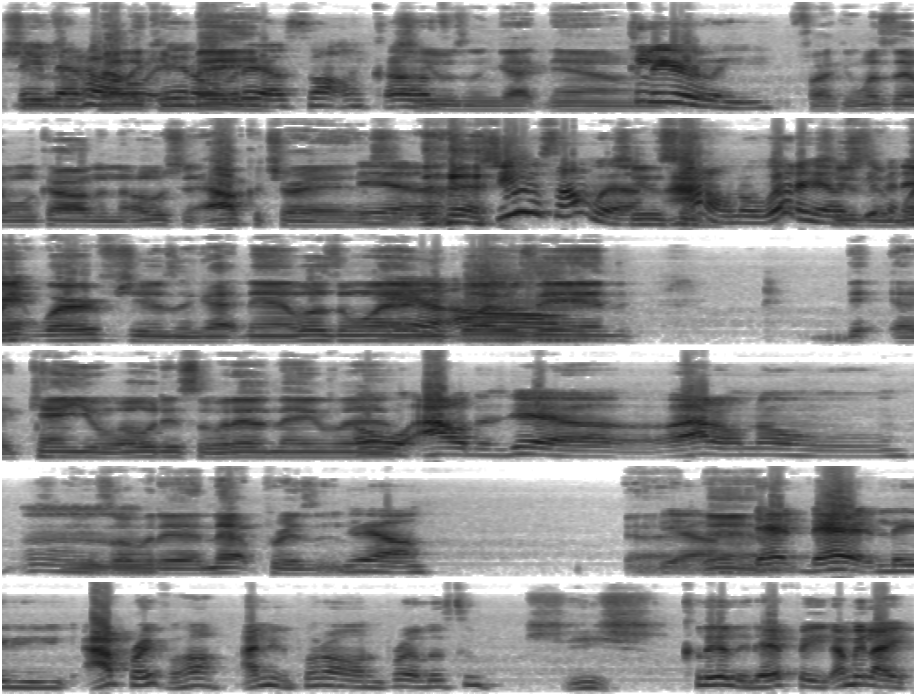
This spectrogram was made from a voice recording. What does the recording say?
she they was let her Pelican in Bay. over there or something. Cause She was in goddamn clearly. fucking what's that one called in the ocean? Alcatraz. Yeah. she was somewhere. She was I don't know where the hell she she, was in been at. Wentworth. She was in goddamn. What was the one Yeah, your boy was um, in? Uh, Can you Otis or whatever his name was? Oh, out yeah. I don't know. She was Mm. over there in that prison. Yeah, God yeah. damn. That that lady, I pray for her. I need to put her on the prayer list too. Sheesh. Clearly, that face. I mean, like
